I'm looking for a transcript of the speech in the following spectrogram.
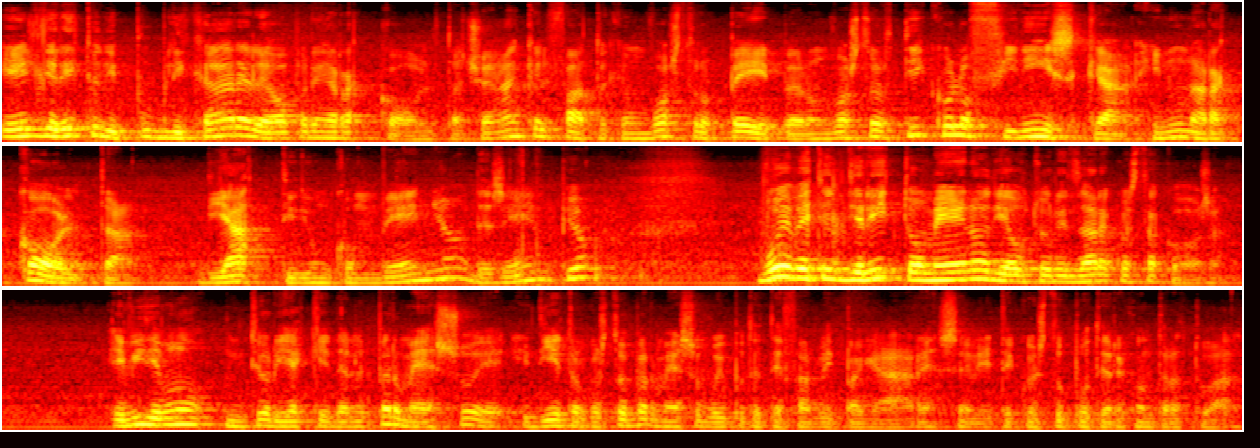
e il diritto di pubblicare le opere in raccolta, cioè anche il fatto che un vostro paper, un vostro articolo finisca in una raccolta di atti di un convegno, ad esempio, voi avete il diritto o meno di autorizzare questa cosa e vi devono in teoria chiedere il permesso e, e dietro questo permesso voi potete farvi pagare se avete questo potere contrattuale.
